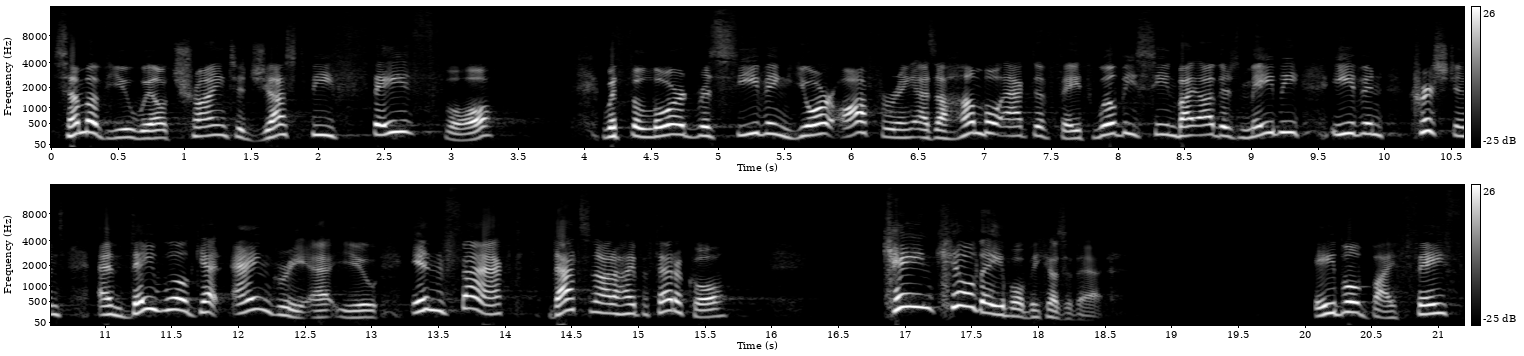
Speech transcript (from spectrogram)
Some of you will, trying to just be faithful with the Lord receiving your offering as a humble act of faith, will be seen by others, maybe even Christians, and they will get angry at you. In fact, that's not a hypothetical. Cain killed Abel because of that. Abel, by faith,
